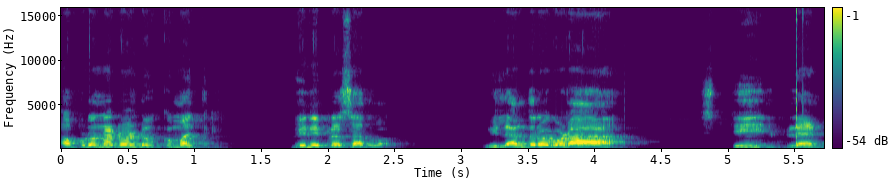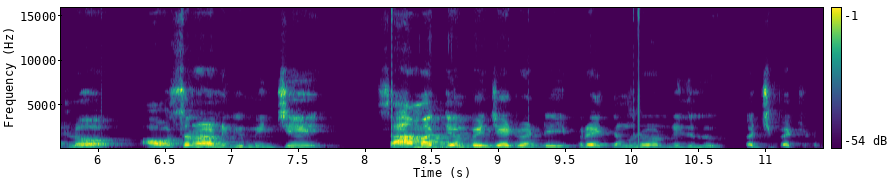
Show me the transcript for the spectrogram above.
అప్పుడున్నటువంటి ఉక్కు మంత్రి వేణి ప్రసాద్ వారు వీళ్ళందరూ కూడా స్టీల్ ప్లాంట్లో అవసరానికి మించి సామర్థ్యం పెంచేటువంటి ప్రయత్నంలో నిధులు ఖర్చు పెట్టడం.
